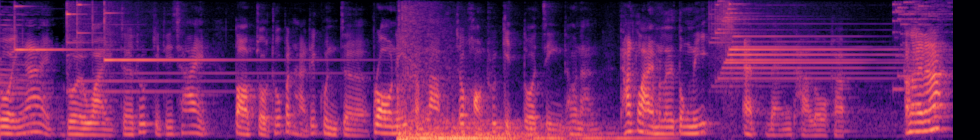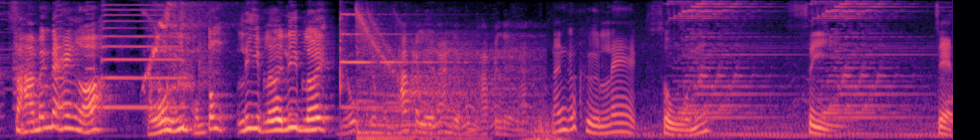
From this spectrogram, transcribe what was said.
รวยง่าย รวยไว เจอธุรกิจที่ใช่ ตอบโจทย์ทุกปัญหาที่คุณเจอ โปรนี้สำหรับเจ้าของธุรกิจตัวจริงเท่านั้น ทักไลน์มาเลยตรงนี้แอดแบงค์ทาโร่ครับ อะไรนะสามแบงค์แดงเหรอโหอย่างนี้ผมต้องรีบเลยรีบเลย เดี๋ยวเดี๋ยวผมทักไปเลยนะ เดี๋ยวผมทักไปเลยนะ นั่นก็คือเลข 0 4 7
